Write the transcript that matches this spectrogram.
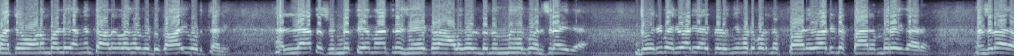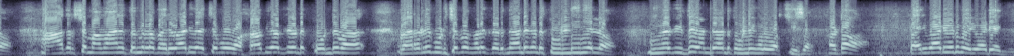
മറ്റേ ഓണംപള്ളി അങ്ങനത്തെ ആളുകളെ കിട്ടും. കായ് കൊടുത്താൽ അല്ലാത്ത സുന്നത്തെ മാത്രം സ്നേഹിക്കുന്ന ആളുകളുണ്ടെന്ന് നിങ്ങൾക്ക് മനസ്സിലായില്ല? ഇതൊരു പരിപാടി ആയിട്ടുള്ളൂ ഇങ്ങോട്ട് പറഞ്ഞ പരിപാടിയുടെ പരമ്പരകാരം മനസ്സിലായോ? ആദർശ അമാനത്ത് എന്നുള്ള പരിപാടി വെച്ചപ്പോ ഇങ്ങോട്ട് കൊണ്ട് വരളി പിടിച്ചപ്പോ നിങ്ങൾ കിടന്നാണ്ട് കണ്ട് തുള്ളിനിയല്ലോ. നിങ്ങൾക്ക് ഇത് കണ്ടുകൊണ്ട് തുള്ളി നിങ്ങൾ കുറച്ച് ദിവസം. കേട്ടോ? പരിപാടിയോട് പരിപാടിയാക്കി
